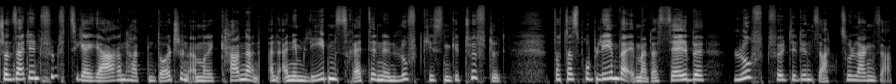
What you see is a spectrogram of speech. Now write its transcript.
Schon seit den 50er Jahren hatten Deutsche und Amerikaner an einem lebensrettenden Luftkissen getüftelt. Doch das Problem war immer dasselbe. Luft füllte den Sack zu langsam.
